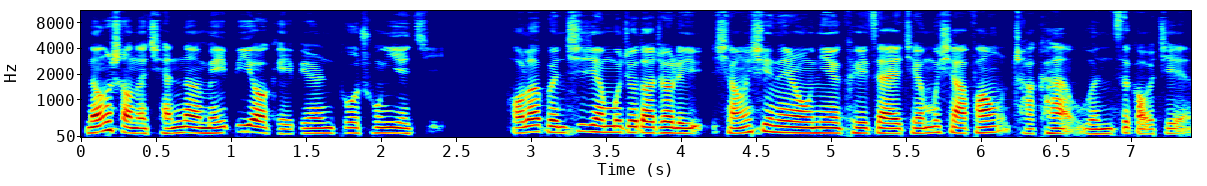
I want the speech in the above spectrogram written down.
能省的钱呢没必要给别人多冲业绩。好了，本期节目就到这里，详细内容你也可以在节目下方查看文字稿件。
